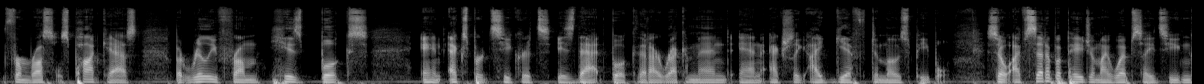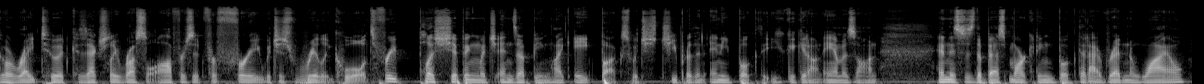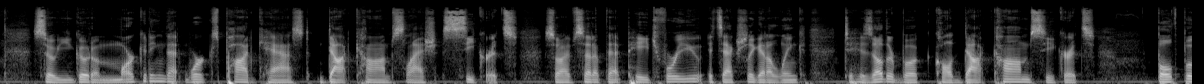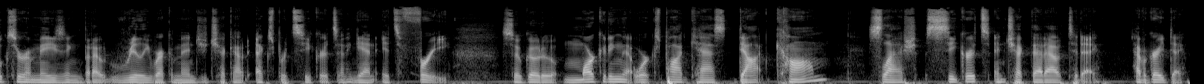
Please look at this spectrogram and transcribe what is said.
from Russell's podcast, but really from his books. And Expert Secrets is that book that I recommend and actually I gift to most people. So I've set up a page on my website so you can go right to it because actually Russell offers it for free, which is really cool. It's free plus shipping, which ends up being like eight bucks, which is cheaper than any book that you could get on Amazon and this is the best marketing book that I've read in a while. So you go to marketingthatworkspodcast.com slash secrets. So I've set up that page for you. It's actually got a link to his other book called dot com secrets. Both books are amazing, but I would really recommend you check out Expert Secrets. And again, it's free. So go to marketingthatworkspodcast.com slash secrets and check that out today. Have a great day.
